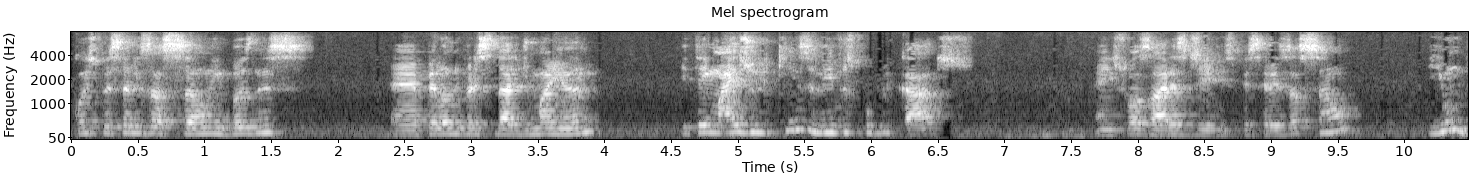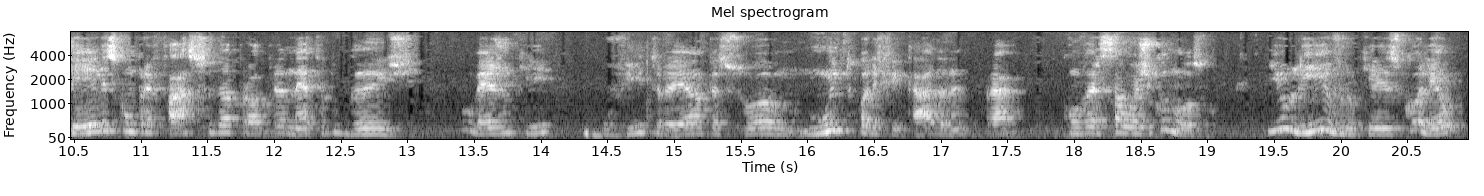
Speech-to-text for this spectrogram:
com especialização em business é, pela Universidade de Miami e tem mais de 15 livros publicados é, em suas áreas de especialização e um deles com prefácio da própria neta do Gange. Então, vejam que o Vitor é uma pessoa muito qualificada né, para conversar hoje conosco. E o livro que ele escolheu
